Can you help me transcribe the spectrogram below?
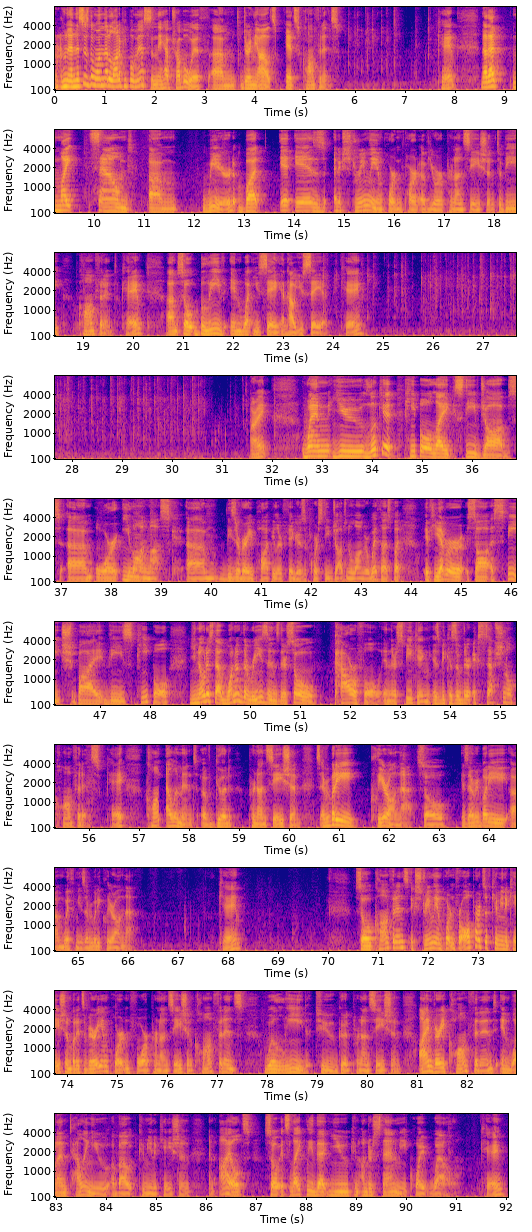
and this is the one that a lot of people miss and they have trouble with um, during the IELTS. It's confidence. Okay. Now that might sound um, weird, but it is an extremely important part of your pronunciation to be confident. Okay. Um, so believe in what you say and how you say it. Okay. All right. When you look at people like Steve Jobs um, or Elon Musk, um, these are very popular figures. Of course, Steve Jobs no longer with us, but if you ever saw a speech by these people, you notice that one of the reasons they're so powerful in their speaking is because of their exceptional confidence. Okay, element of good pronunciation. Is everybody clear on that. So is everybody um, with me? Is everybody clear on that? Okay. So confidence, extremely important for all parts of communication, but it's very important for pronunciation. Confidence will lead to good pronunciation. I'm very confident in what I'm telling you about communication and IELTS, so it's likely that you can understand me quite well. Okay.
